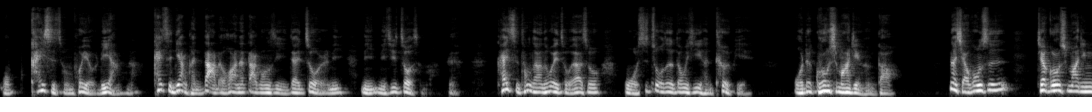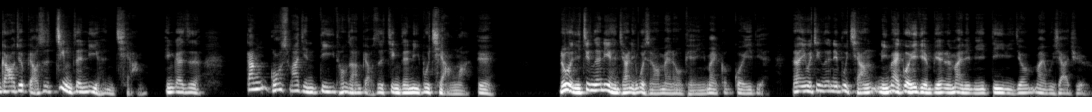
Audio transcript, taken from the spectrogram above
我开始怎么会有量呢？开始量很大的话，那大公司你在做了，你你你去做什么？开始通常都会走到说，我是做这个东西很特别，我的 gross margin 很高。那小公司叫 gross margin 高，就表示竞争力很强，应该是当 gross margin 低，通常表示竞争力不强嘛，对。如果你竞争力很强，你为什么要卖那么便宜，卖更贵一点？那因为竞争力不强，你卖贵一点，别人卖你比你低，你就卖不下去了。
